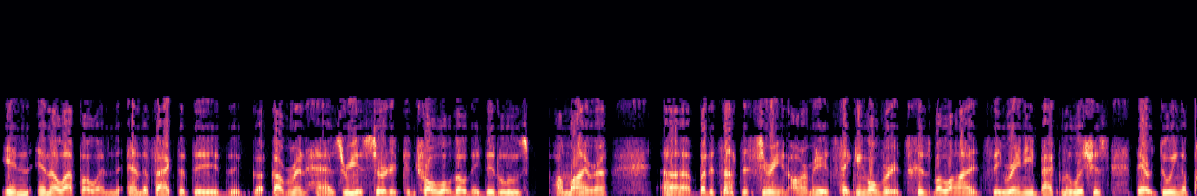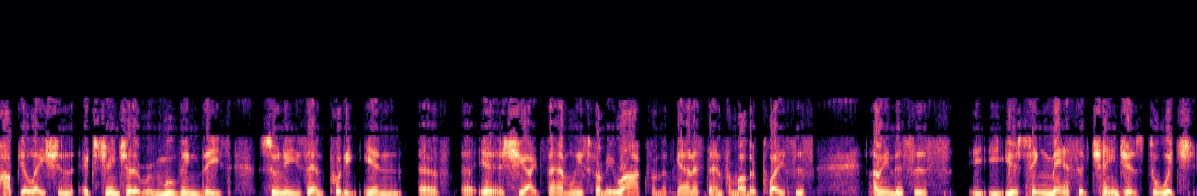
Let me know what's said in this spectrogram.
in in Aleppo, and and the fact that the the government has reasserted control, although they did lose Palmyra. Uh, but it's not the Syrian army it's taking over. It's Hezbollah. It's the Iranian-backed militias. They're doing a population exchange. They're removing these Sunnis and putting in uh, uh, Shiite families from Iraq, from Afghanistan, from other places. I mean, this is you're seeing massive changes to which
